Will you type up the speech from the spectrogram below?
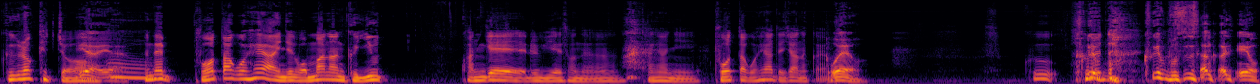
그렇겠죠. 예, 예. 근데 부었다고 해야 이제 원만한 그 이웃 관계를 위해서는 당연히 부었다고 해야 되지 않을까요? 왜요? 그 그래도 그게 무슨 상관이에요?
